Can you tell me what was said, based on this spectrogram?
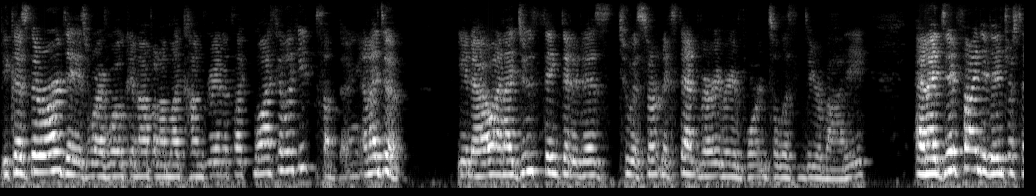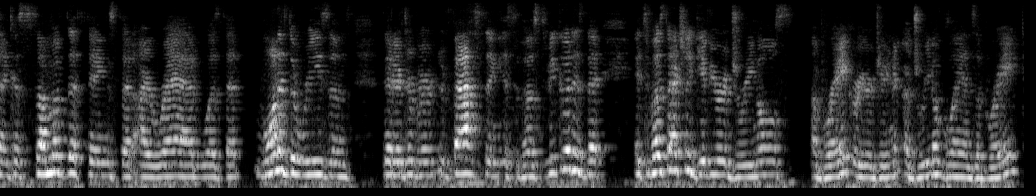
because there are days where I've woken up and I'm like hungry and it's like, well, I feel like eating something, and I do, you know, and I do think that it is to a certain extent very, very important to listen to your body. And I did find it interesting because some of the things that I read was that one of the reasons that intermittent fasting is supposed to be good is that it's supposed to actually give your adrenals a break or your adrenal, adrenal glands a break.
